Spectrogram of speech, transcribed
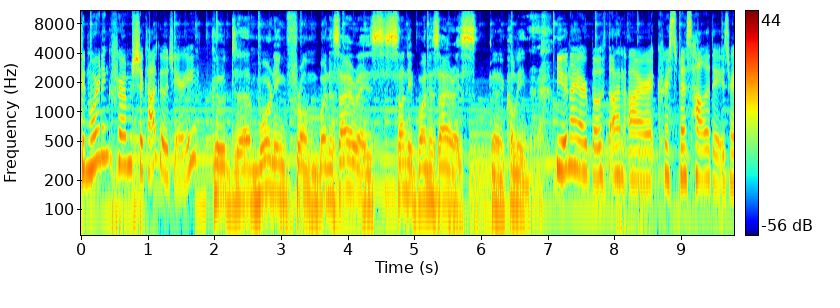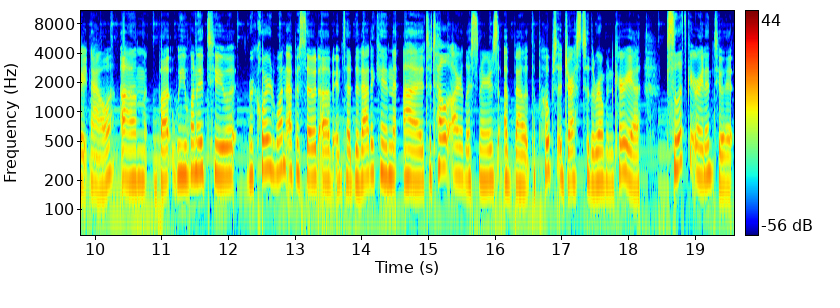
Good morning from Chicago, Jerry. Good uh, morning from Buenos Aires, sunny Buenos Aires, uh, Colleen. You and I are both on our Christmas holidays right now, um, but we wanted to record one episode of Inside the Vatican uh, to tell our listeners about the Pope's address to the Roman Curia. So let's get right into it.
